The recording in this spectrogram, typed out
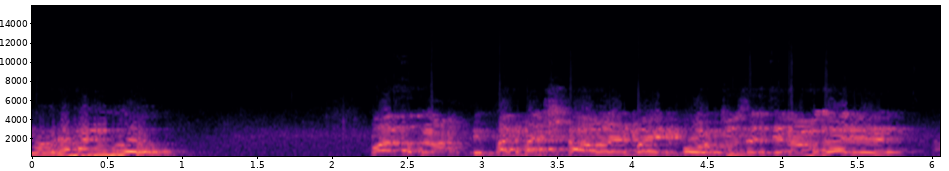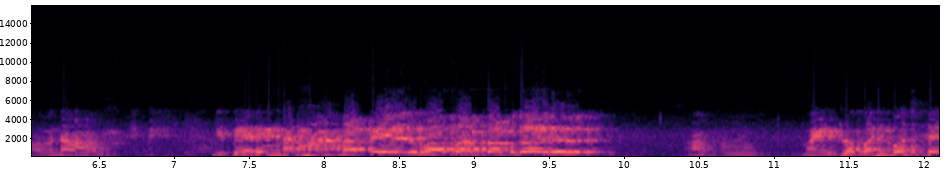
ఎవరమ్మా నువ్వు? నీకు పని మనిషి కావాలండి బయట బోర్డు చూసి వచ్చాను అమ్మగారు. అవునా? నీ పేరేంటమ్మా? నా పేరు వసంత అమ్మగారు. మా ఇంట్లో పనికి వస్తే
